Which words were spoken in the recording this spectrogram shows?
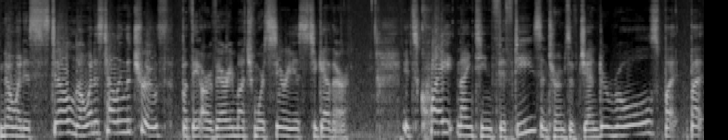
No one is still, no one is telling the truth, but they are very much more serious together. It's quite 1950s in terms of gender roles, but but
